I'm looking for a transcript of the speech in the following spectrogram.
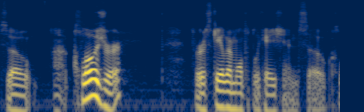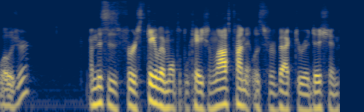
So, uh, closure for scalar multiplication. So, closure and this is for scalar multiplication. Last time it was for vector addition.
